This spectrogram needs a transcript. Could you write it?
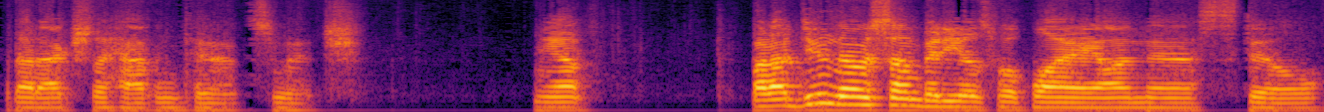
without actually having to switch. Yep. But I do know some videos will play on this still.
